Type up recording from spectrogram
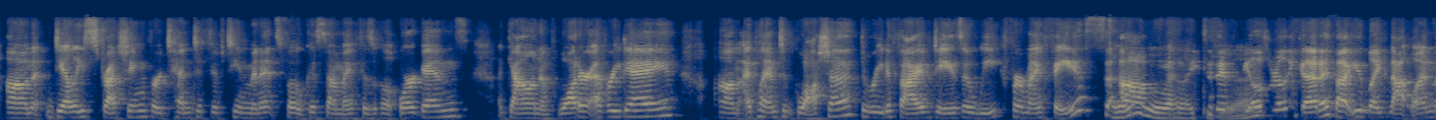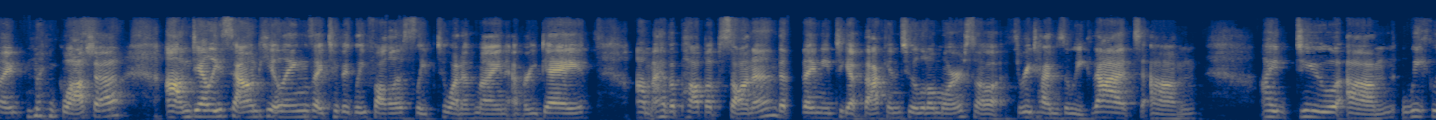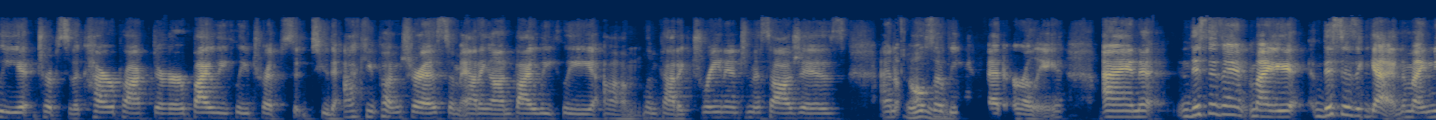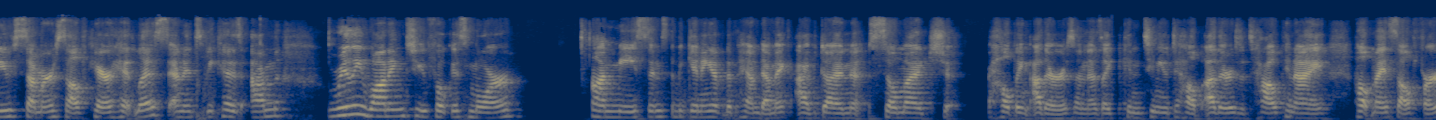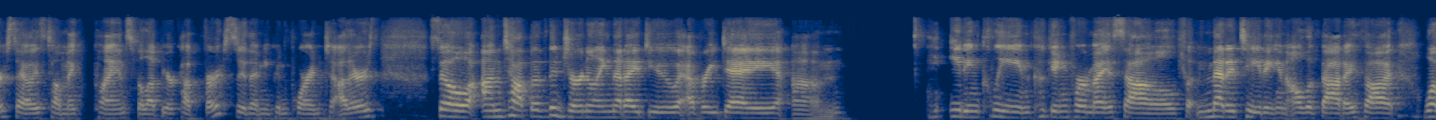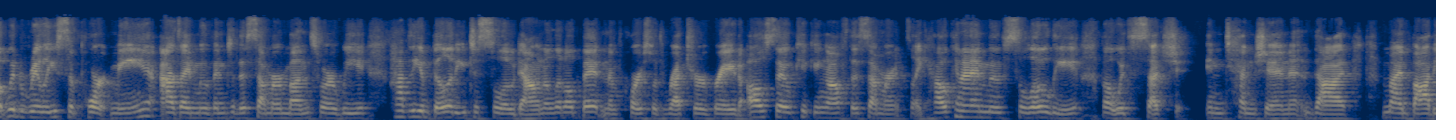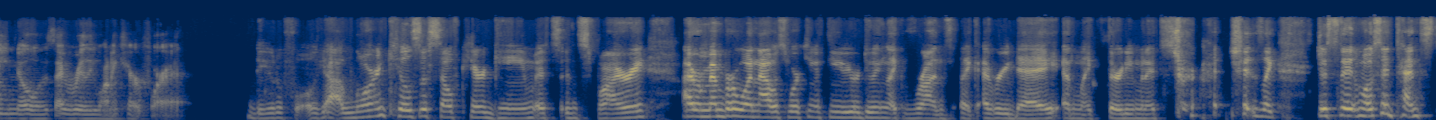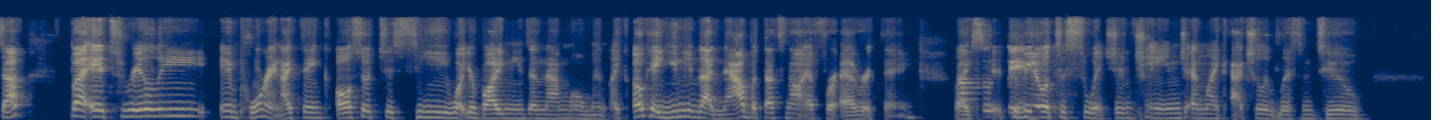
Um, daily stretching for 10 to 15 minutes, focused on my physical organs, a gallon of water every day. Um, I plan to gua sha three to five days a week for my face. Oh, um, I like to It feels really good. I thought you'd like that one, my, my gua sha. Um, daily sound healings. I typically fall asleep to one of mine every day. Um, I have a pop up sauna that I need to get back into a little more. So, three times a week, that. Um, I do um, weekly trips to the chiropractor, biweekly trips to the acupuncturist. I'm adding on biweekly um, lymphatic drainage massages and Ooh. also being in bed early. And this isn't my, this is again my new summer self care hit list. And it's because I'm really wanting to focus more on me since the beginning of the pandemic. I've done so much helping others and as i continue to help others it's how can i help myself first? I always tell my clients fill up your cup first so then you can pour into others. So on top of the journaling that i do every day um, eating clean, cooking for myself, meditating, and all of that, I thought what would really support me as I move into the summer months where we have the ability to slow down a little bit. And of course, with retrograde also kicking off the summer, it's like, how can I move slowly, but with such intention that my body knows I really want to care for it? Beautiful. Yeah, Lauren kills the self care game. It's inspiring. I remember when I was working with you, you were doing like runs like every day and like 30 minute stretches, like just the most intense stuff. But it's really important, I think, also to see what your body needs in that moment. Like, okay, you need that now, but that's not a forever thing. Like, Absolutely. to be able to switch and change and like actually listen to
